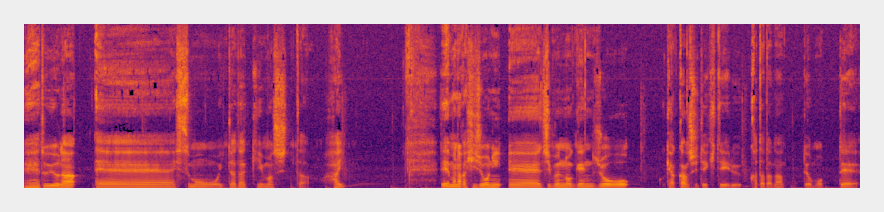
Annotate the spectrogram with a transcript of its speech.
えー、というような、えー、質問をいただきました。はい。えー、まあ、なんか非常に、えー、自分の現状を客観視できている方だなって思って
